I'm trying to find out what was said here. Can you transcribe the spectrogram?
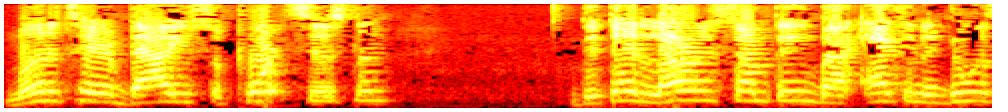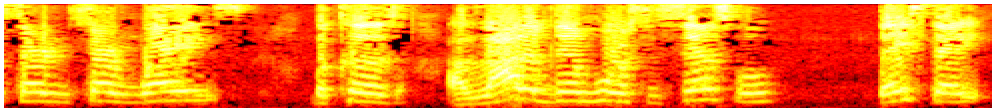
monetary value support system? Did they learn something by acting and doing certain certain ways? Because a lot of them who are successful they say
